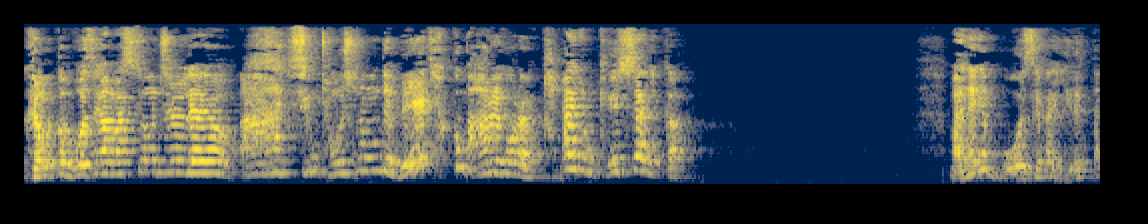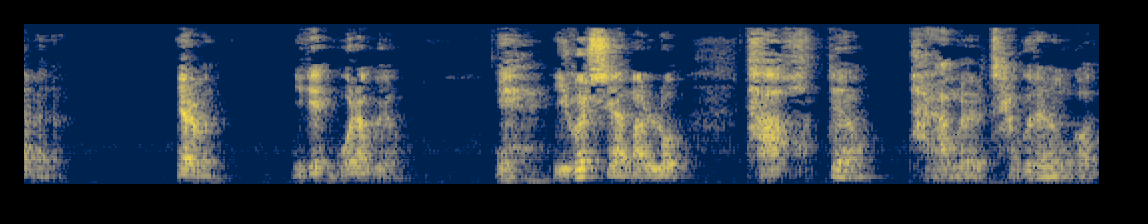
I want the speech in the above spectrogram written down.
그러면 또 모세가 막 승질을 내요. 아, 지금 정신없는데 왜 자꾸 말을 걸어요? 가만히 좀 계시라니까. 만약에 모세가 이랬다면, 여러분, 이게 뭐라고요? 예, 이것이야말로 다 헛되어 바람을 잡으려는 것.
